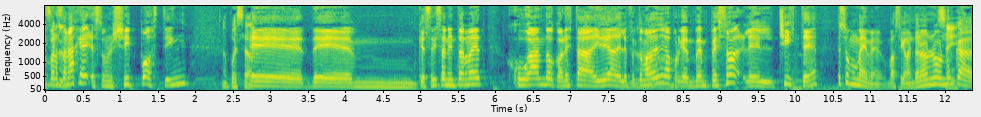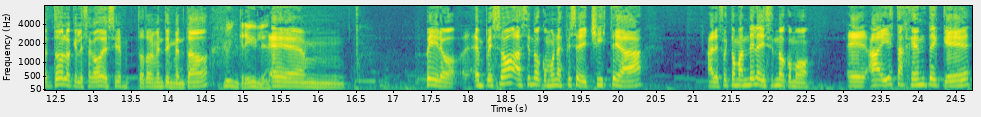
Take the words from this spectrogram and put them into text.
diciendo? personaje es un shitposting No puede ser. eh, de mm, que se hizo en internet jugando con esta idea del efecto No. Mandela porque em- empezó el, chiste es un meme básicamente no, No, Sí. nunca todo lo que les acabo de decir es totalmente inventado no, increíble. Em, pero empezó haciendo como una especie de chiste a al efecto Mandela diciendo como eh, hay esta gente que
